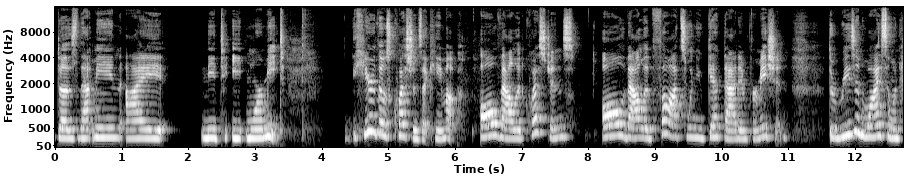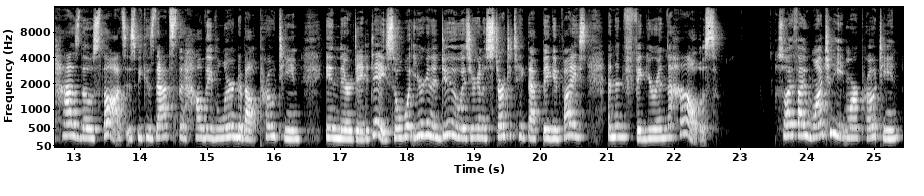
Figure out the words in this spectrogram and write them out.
Does that mean I need to eat more meat? Hear those questions that came up. All valid questions, all valid thoughts when you get that information. The reason why someone has those thoughts is because that's the how they've learned about protein in their day-to-day. So what you're going to do is you're going to start to take that big advice and then figure in the hows. So if I want you to eat more protein,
